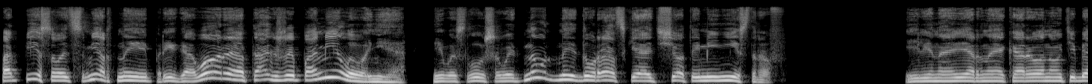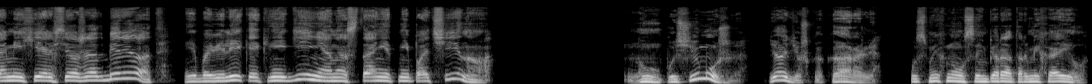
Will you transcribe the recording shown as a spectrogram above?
подписывать смертные приговоры, а также помилования и выслушивать нудные дурацкие отчеты министров. Или, наверное, корону у тебя Михель все же отберет, ибо великой княгине она станет не по чину. — Ну, почему же, дядюшка Кароль? — усмехнулся император Михаил.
